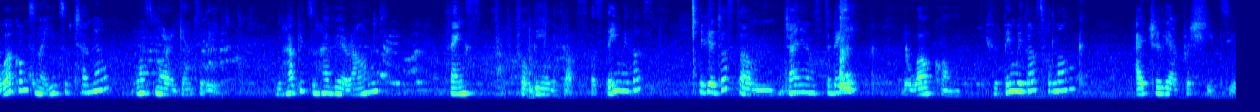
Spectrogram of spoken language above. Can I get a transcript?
welcome to my YouTube channel once more again today. I'm happy to have you around. Thanks for being with us, for staying with us. If you're just um, joining us today, you're welcome. If you've been with us for long, I truly appreciate you.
